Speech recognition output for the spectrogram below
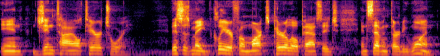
in Gentile territory. This is made clear from Mark's parallel passage in 731.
